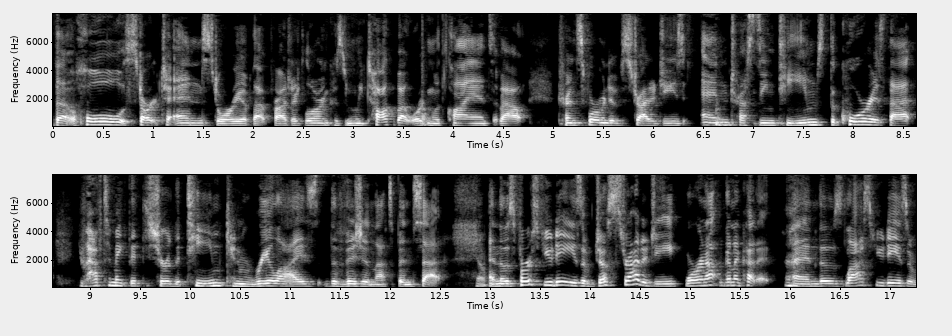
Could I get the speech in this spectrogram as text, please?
the whole start to end story of that project, Lauren, because when we talk about working with clients about transformative strategies and trusting teams, the core is that you have to make sure the team can realize the vision that's been set. Yep. And those first few days of just strategy, we're not going to cut it. and those last few days of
